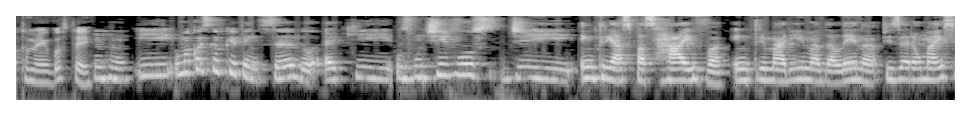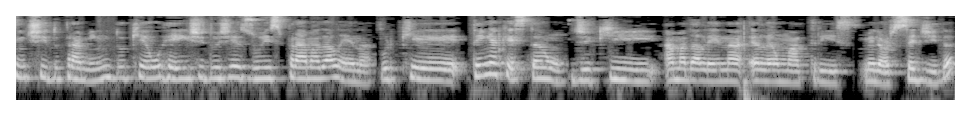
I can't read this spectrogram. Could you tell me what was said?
também, eu gostei. Uhum. E uma coisa que eu fiquei pensando é que os motivos de, entre aspas, raiva entre Maria e Madalena fizeram mais sentido para mim do que o rage do Jesus pra Madalena. Porque tem a questão de que a Madalena ela é uma atriz melhor sucedida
